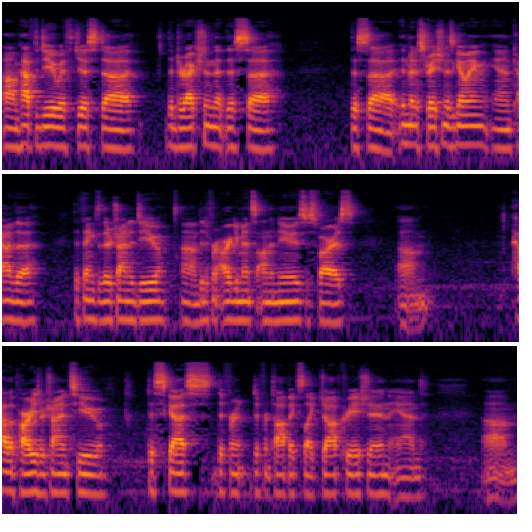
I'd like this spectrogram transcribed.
um, have to do with just the direction that this this uh, administration is going and kind of the the things that they're trying to do, um, the different arguments on the news as far as um, how the parties are trying to discuss different different topics like job creation and um,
